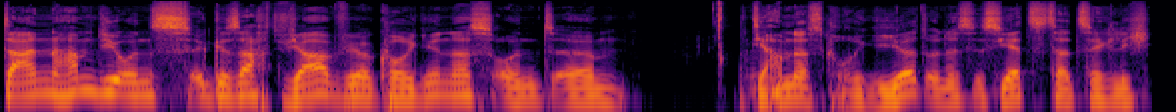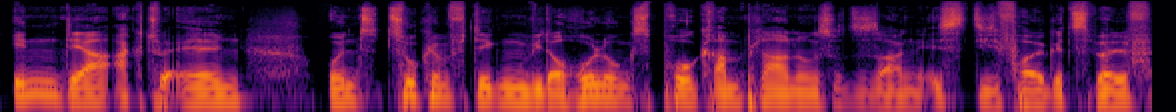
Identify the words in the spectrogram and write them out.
dann haben die uns gesagt, ja, wir korrigieren das und ähm, die haben das korrigiert und es ist jetzt tatsächlich in der aktuellen und zukünftigen Wiederholungsprogrammplanung sozusagen ist die Folge 12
